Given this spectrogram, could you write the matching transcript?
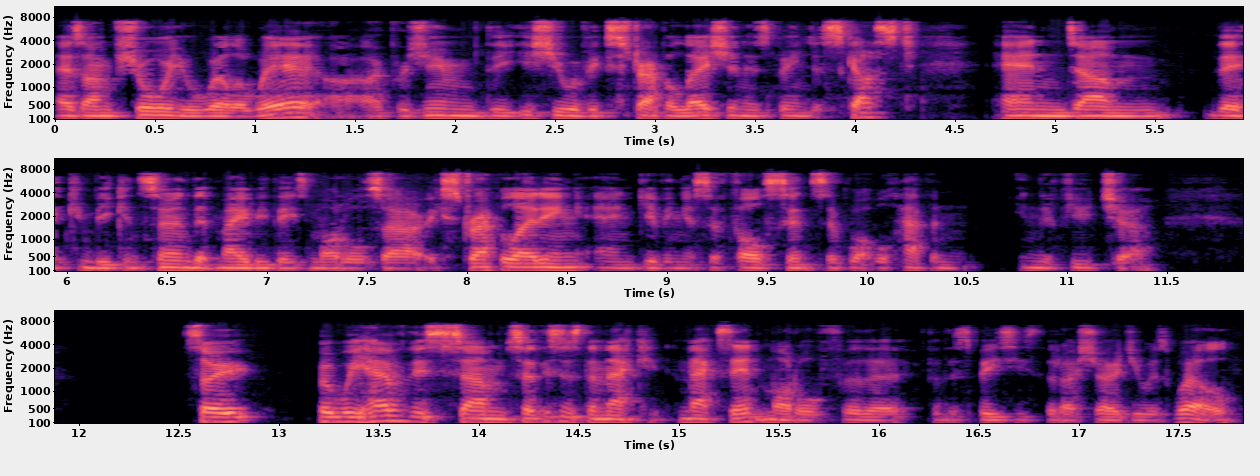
as I'm sure you're well aware, I presume the issue of extrapolation has been discussed and um, there can be concern that maybe these models are extrapolating and giving us a false sense of what will happen in the future. So, but we have this, um, so this is the Maxent model for the, for the species that I showed you as well.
